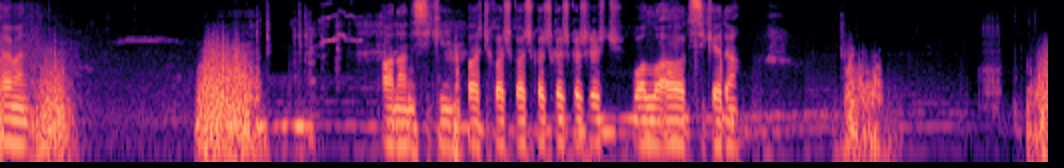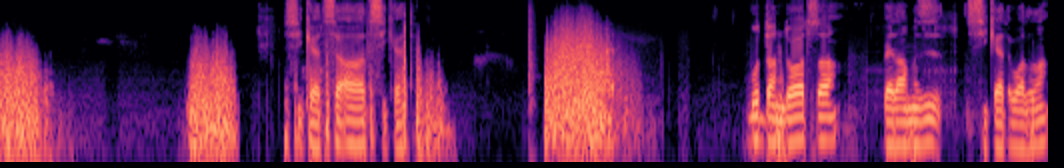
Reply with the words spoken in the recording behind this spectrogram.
Hemen. Ananı sikeyim. Kaç kaç kaç kaç kaç kaç kaç. Vallahi ağır sikede. Siketse ağır siket. Buradan doğarsa belamızı siker valla.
